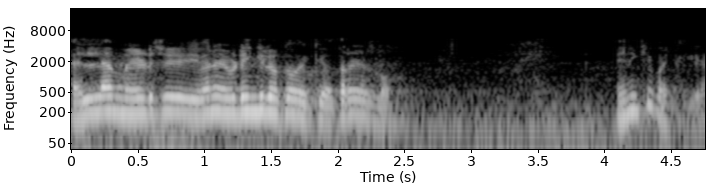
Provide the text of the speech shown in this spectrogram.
എല്ലാം മേടിച്ച് ഇവൻ എവിടെയെങ്കിലുമൊക്കെ വയ്ക്കും അത്രയേ ഉള്ളൂ. എനിക്ക് പറ്റില്ല.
